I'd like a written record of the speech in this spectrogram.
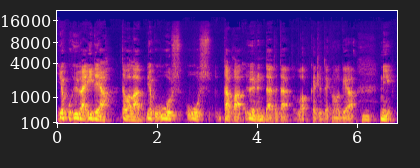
joku hyvä idea, tavallaan joku uusi, uusi tapa hyödyntää tätä lohkoketjuteknologiaa, mm. niin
